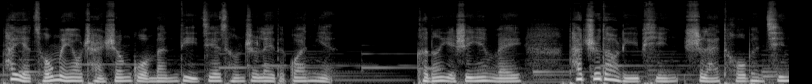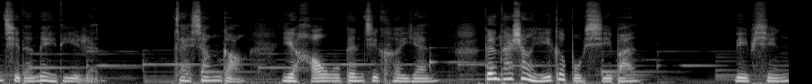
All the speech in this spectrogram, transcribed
他也从没有产生过门第阶层之类的观念，可能也是因为他知道李平是来投奔亲戚的内地人，在香港也毫无根基可言，跟他上一个补习班。李平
